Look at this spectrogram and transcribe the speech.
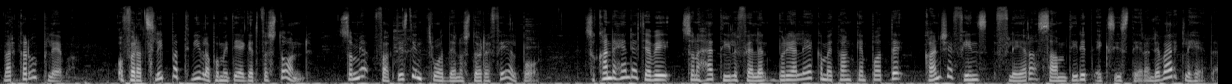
verkar uppleva. Och för att slippa tvivla på mitt eget förstånd, som jag faktiskt inte tror att det är något större fel på, så kan det hända att jag vid sådana här tillfällen börjar leka med tanken på att det kanske finns flera samtidigt existerande verkligheter.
